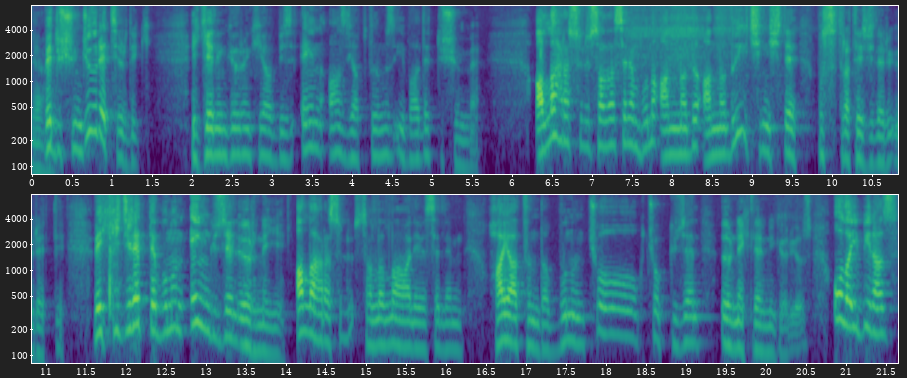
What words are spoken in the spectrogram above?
Ya. Ve düşünce üretirdik. E gelin görün ki ya biz en az yaptığımız ibadet düşünme. Allah Resulü sallallahu aleyhi ve sellem bunu anladı. Anladığı için işte bu stratejileri üretti. Ve hicret de bunun en güzel örneği. Allah Resulü sallallahu aleyhi ve sellemin hayatında bunun çok çok güzel örneklerini görüyoruz. Olayı biraz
